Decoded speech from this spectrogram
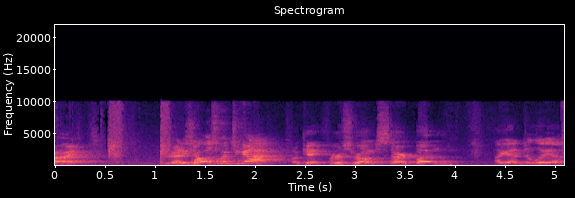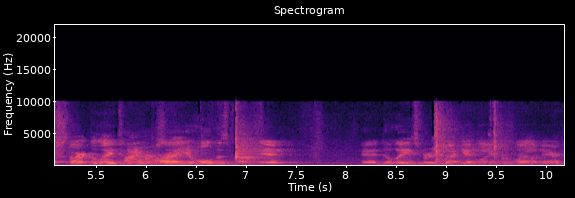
All right, you ready? Show us what you got. Okay, first rung, start button. I got a delay, a start delay timer, so right. you hold this button in, and it delays for a second. The It's down there.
